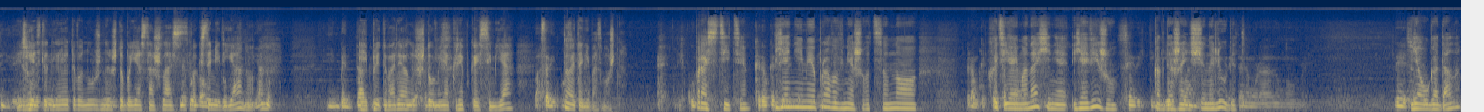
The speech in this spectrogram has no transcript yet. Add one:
если для этого нужно, чтобы я сошлась с Максимилиану и притворялась, что у меня крепкая семья, то это невозможно. Простите, я не имею права вмешиваться, но хоть я и монахиня, я вижу, когда женщины любят. Я угадала?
